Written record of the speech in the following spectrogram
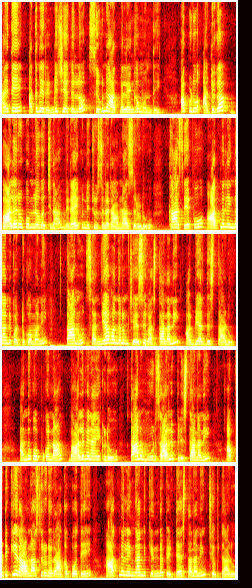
అయితే అతని రెండు చేతుల్లో శివుని ఆత్మలింగం ఉంది. అప్పుడు అటుగా బాలరూపంలో వచ్చిన వినాయకుడిని చూసిన రావణాసురుడు కాసేపు ఆత్మలింగాన్ని పట్టుకోమని తాను సంధ్యావందనం చేసి వస్తానని అభ్యర్థిస్తాడు. అందుకు ఒప్పుకున్న బాల వినాయకుడు తాను మూడుసార్లు పిలుస్తానని అప్పటికీ రావణాసురుడు రాకపోతే ఆత్మలింగాన్ని కింద పెట్టేస్తానని చెబుతాడు.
